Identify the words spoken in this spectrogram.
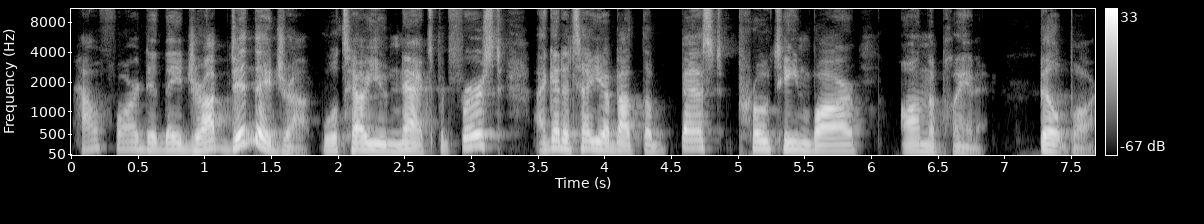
How far did they drop? Did they drop? We'll tell you next. But first, I got to tell you about the best protein bar on the planet, Built Bar.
